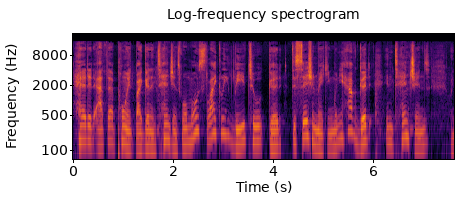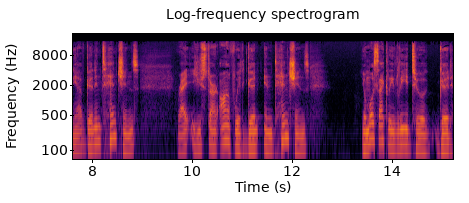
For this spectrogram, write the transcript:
headed at that point by good intentions will most likely lead to good decision making. When you have good intentions, when you have good intentions, right, you start off with good intentions, you'll most likely lead to a good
